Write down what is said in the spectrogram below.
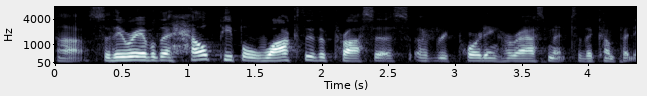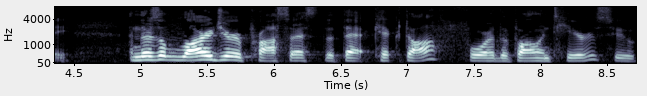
Uh, so they were able to help people walk through the process of reporting harassment to the company. And there's a larger process that that kicked off for the volunteers who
